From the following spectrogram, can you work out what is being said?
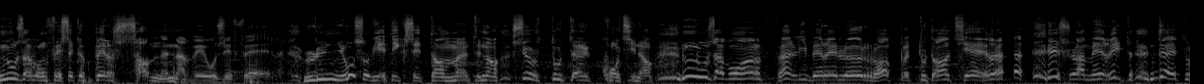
Nous avons fait ce que personne n'avait osé faire. L'Union soviétique s'étend maintenant sur tout un continent. Nous avons enfin libéré l'Europe tout entière. Et cela mérite d'être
